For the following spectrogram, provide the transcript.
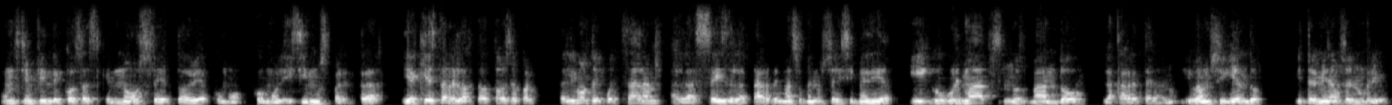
un sinfín de cosas que no sé todavía cómo, cómo le hicimos para entrar. Y aquí está relatado toda esa parte. Salimos de Cuetzalan a las seis de la tarde, más o menos seis y media, y Google Maps nos mandó la carretera, ¿no? Íbamos siguiendo y terminamos en un río.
